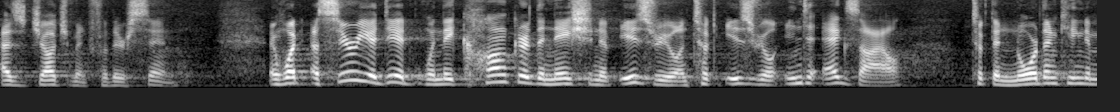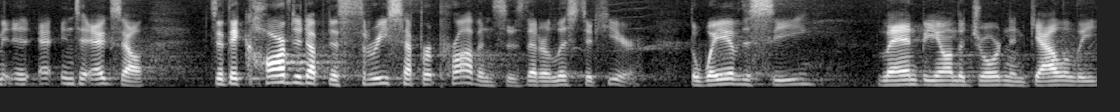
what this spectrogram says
as judgment for their sin. And what Assyria did when they conquered the nation of Israel and took Israel into exile, took the northern kingdom into exile, is that they carved it up into three separate provinces that are listed here the way of the sea, land beyond the Jordan, and Galilee,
